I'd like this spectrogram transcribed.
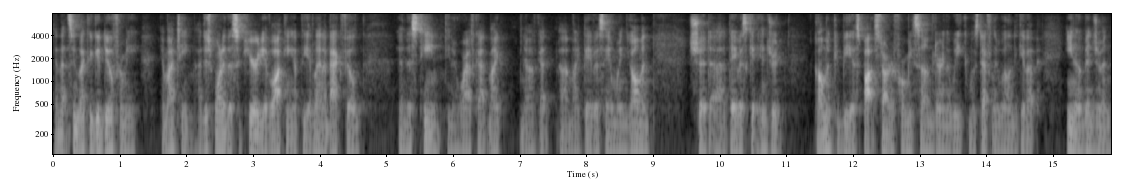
and that seemed like a good deal for me and my team. I just wanted the security of locking up the Atlanta backfield in this team. You know, where I've got Mike now, I've got uh, Mike Davis and Wayne Gallman. Should uh, Davis get injured, Gallman could be a spot starter for me some during the week, and was definitely willing to give up Eno Benjamin,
